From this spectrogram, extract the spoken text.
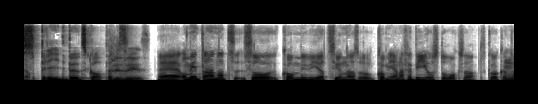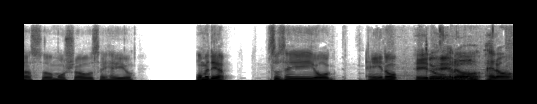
Sprid budskapet. Precis. Eh, om inte annat så- så kommer vi att synas och kom gärna förbi oss då också. Skaka Mm. tass och morsa och säg hej. Och, och med det så säger jag hej då. Hej då! Hej då. Hej då.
